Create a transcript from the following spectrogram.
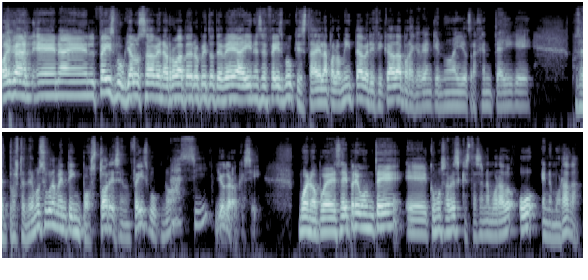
Oigan, en, el Facebook, ya lo saben, arroba Pedro Prieto TV, ahí en ese Facebook está la palomita verificada para que vean que no hay otra gente ahí que... Pues, pues tendremos seguramente impostores en Facebook, ¿no? ¿Ah, sí? Yo creo que sí. Bueno, pues ahí pregunté eh, cómo sabes que estás enamorado o enamorada.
